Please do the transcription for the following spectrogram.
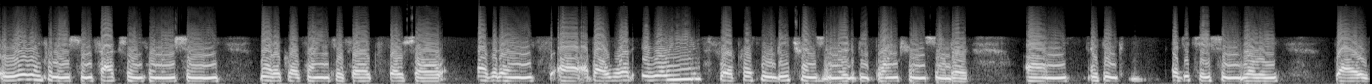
Real information, factual information, medical, scientific, social, evidence uh, about what it really means for a person to be transgender, to be born transgender. Um, I think education really does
